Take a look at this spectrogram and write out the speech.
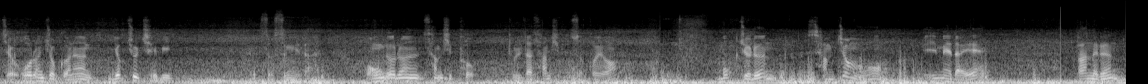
이제 오른쪽 거는 역줄 채비 썼습니다 뽕돌은 30호 둘 다 30호 썼고요 목줄은 3.5 1m에 바늘은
